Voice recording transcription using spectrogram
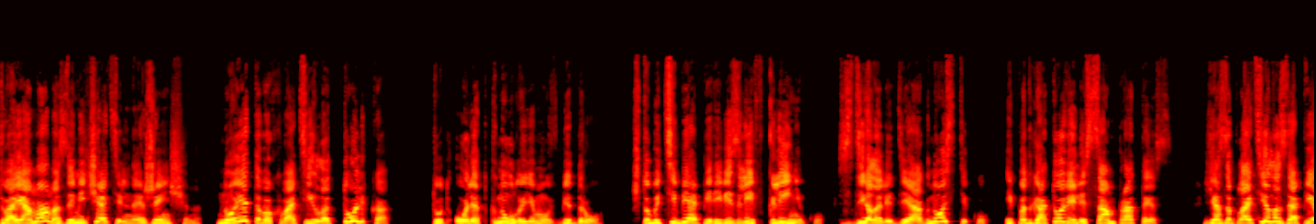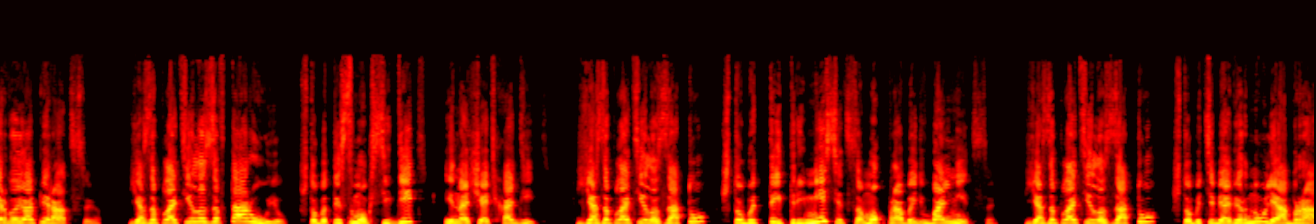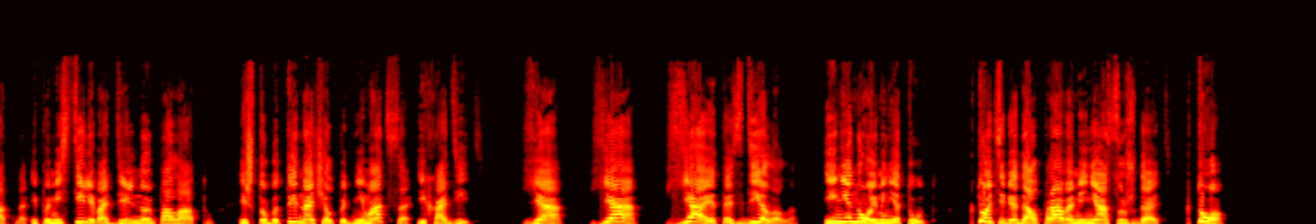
твоя мама замечательная женщина, но этого хватило только Тут Оля ткнула ему в бедро. Чтобы тебя перевезли в клинику, сделали диагностику и подготовили сам протез. Я заплатила за первую операцию. Я заплатила за вторую, чтобы ты смог сидеть и начать ходить. Я заплатила за то, чтобы ты три месяца мог пробыть в больнице. Я заплатила за то, чтобы тебя вернули обратно и поместили в отдельную палату, и чтобы ты начал подниматься и ходить. Я, я, я это сделала. И не ной мне тут. Кто тебе дал право меня осуждать? Кто?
